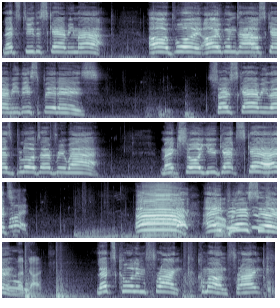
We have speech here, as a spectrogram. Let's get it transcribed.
Let's do the scary map. Oh boy, I wonder how scary this bit is. So scary, there's blood everywhere. Make sure you get scared. Blood. Ah! A Oh. person! That guy. Let's call him Frank. Come on, Frank.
